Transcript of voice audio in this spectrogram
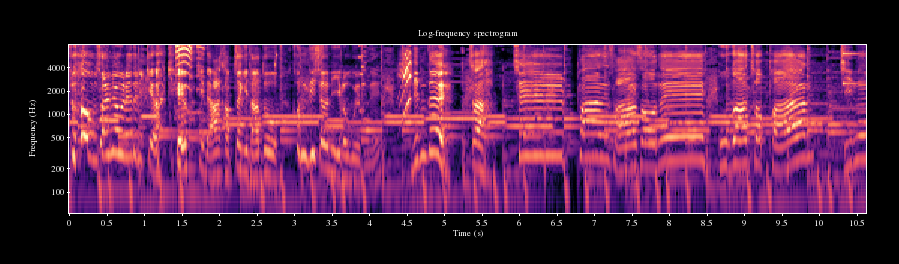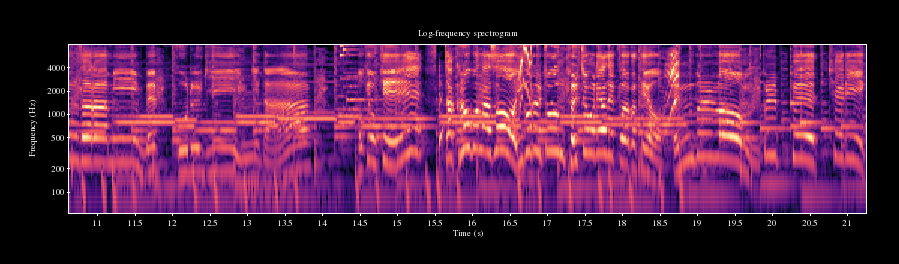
좀 설명을 해드릴게요 아, 개웃기네 아 갑자기 나도 컨디션이 이러고 있네 님들 자 7판 4선에 고가 첫판 지는 사람이 맵 고르기입니다. 오케이 오케이. 자 그러고 나서 이거를 좀 결정을 해야 될 것 같아요. 엠블럼 풀펫 캐릭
